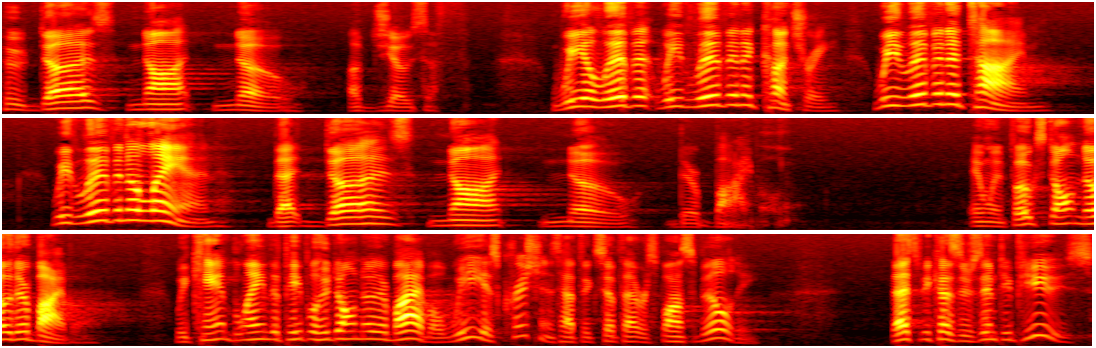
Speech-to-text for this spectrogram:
who does not know of Joseph. We live, we live in a country, we live in a time, we live in a land that does not know their Bible. And when folks don't know their Bible, we can't blame the people who don't know their Bible. We as Christians have to accept that responsibility. That's because there's empty pews.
